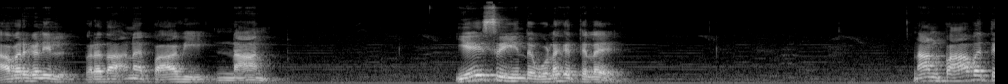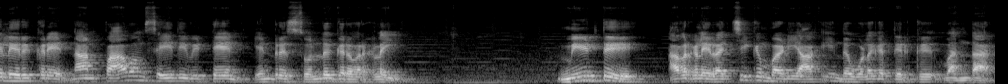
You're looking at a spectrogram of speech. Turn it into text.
அவர்களில் பிரதான பாவி நான். இயேசு இந்த உலகத்தில் நான் பாவத்தில் இருக்கிறேன் நான் பாவம் செய்து விட்டேன் என்று சொல்லுகிறவர்களை மீட்டு அவர்களை ரட்சிக்கும்படியாக இந்த உலகத்திற்கு வந்தார்.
